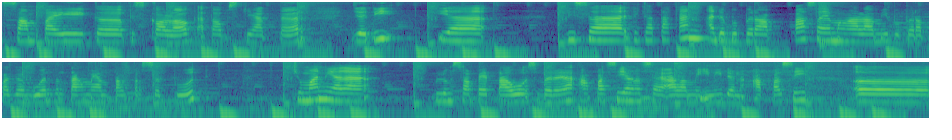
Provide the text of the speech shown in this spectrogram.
sampai ke psikolog atau psikiater. Jadi ya bisa dikatakan ada beberapa saya mengalami beberapa gangguan tentang mental tersebut. Cuman ya belum sampai tahu sebenarnya apa sih yang saya alami ini dan apa sih eh,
